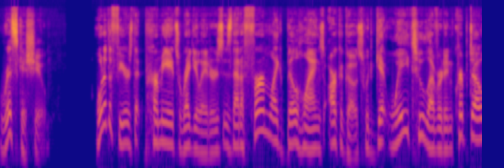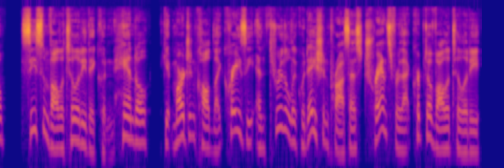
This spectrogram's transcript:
risk issue. One of the fears that permeates regulators is that a firm like Bill Hwang's Archegos would get way too levered in crypto, see some volatility they couldn't handle, get margin called like crazy, and through the liquidation process, transfer that crypto volatility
